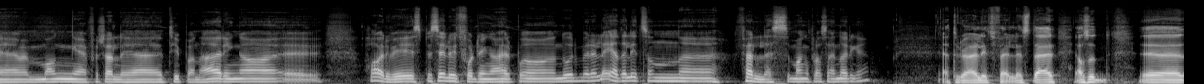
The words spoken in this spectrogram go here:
er mange forskjellige typer næringer. Eh, Har vi spesielle utfordringer her på Nordmøre, eller er det litt sånn felles mange plasser i Norge? Jeg tror det er litt felles. Er, altså, eh,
